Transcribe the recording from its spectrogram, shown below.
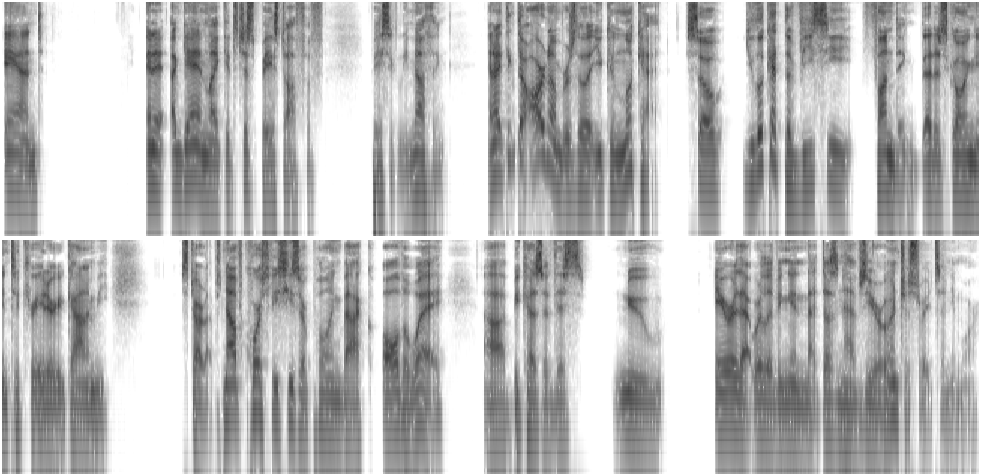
And and it, again like it's just based off of basically nothing. And i think there are numbers though that you can look at. So you look at the vc funding that is going into creator economy startups. Now of course vcs are pulling back all the way uh, because of this new era that we're living in that doesn't have zero interest rates anymore.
